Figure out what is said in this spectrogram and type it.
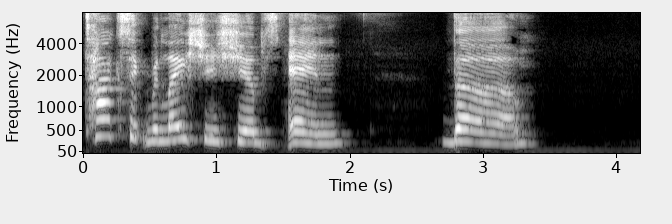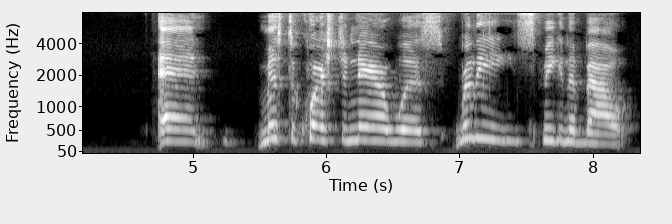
toxic relationships and the, and Mr. Questionnaire was really speaking about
